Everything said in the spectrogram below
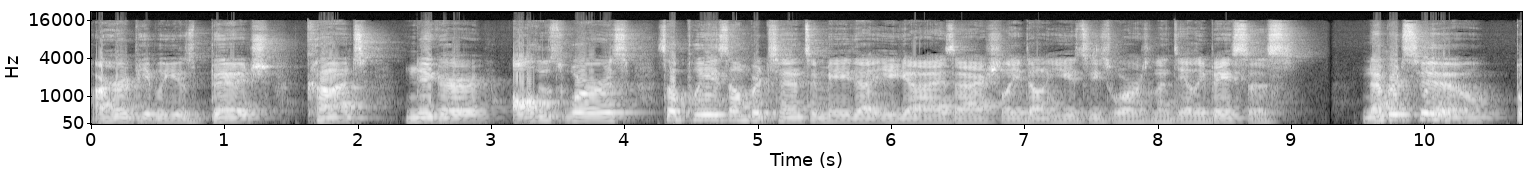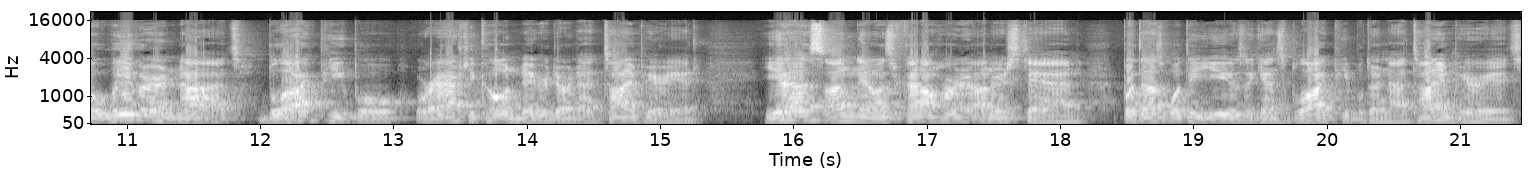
I heard people use bitch, cunt, nigger, all those words. So please don't pretend to me that you guys actually don't use these words on a daily basis. Number two, believe it or not, black people were actually called nigger during that time period. Yes, I know it's kind of hard to understand, but that's what they used against black people during that time period.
